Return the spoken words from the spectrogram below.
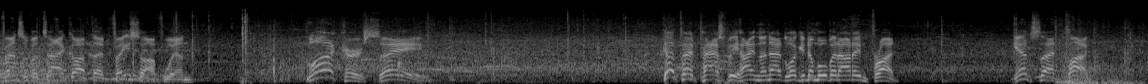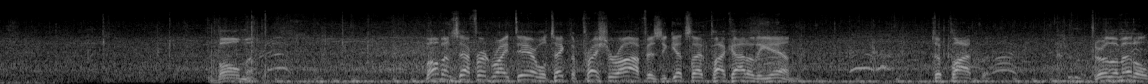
Offensive attack off that faceoff win. Blocker save. Got that pass behind the net, looking to move it out in front. Gets that puck. Bowman. Bowman's effort right there will take the pressure off as he gets that puck out of the end. To Potvin. Through the middle.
